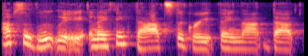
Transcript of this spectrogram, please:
Absolutely. And I think that's the great thing that that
